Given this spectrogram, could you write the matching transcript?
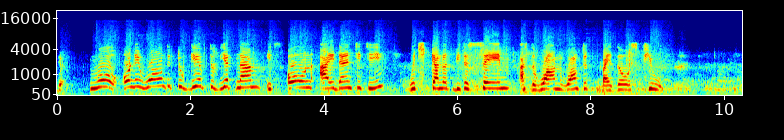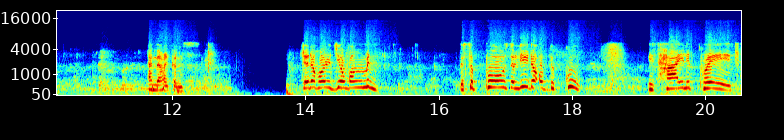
the, no, only wanted to give to Vietnam its own identity which cannot be the same as the one wanted by those few Americans. General Duong Van Minh, the supposed leader of the coup, is highly praised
